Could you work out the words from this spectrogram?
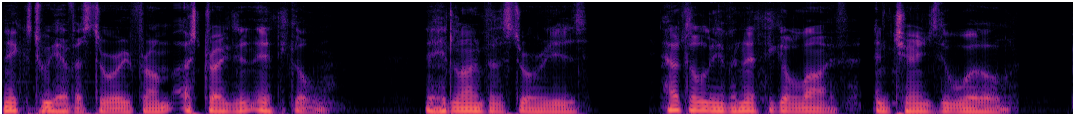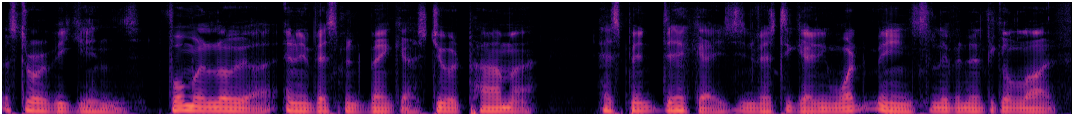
Next, we have a story from Australian Ethical. The headline for the story is How to Live an Ethical Life and Change the World. The story begins. Former lawyer and investment banker Stuart Palmer has spent decades investigating what it means to live an ethical life,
